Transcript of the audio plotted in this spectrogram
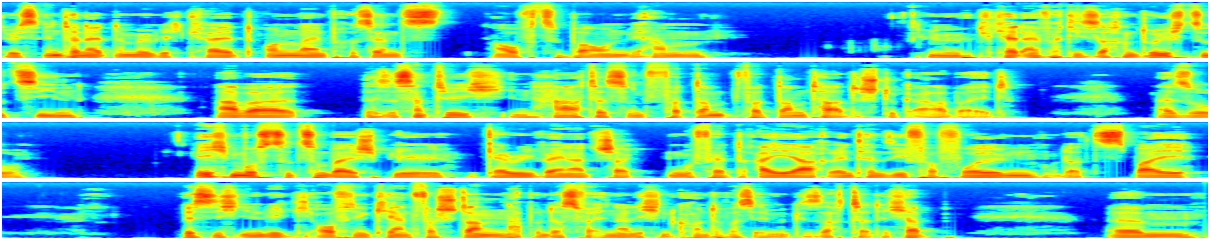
durchs Internet eine Möglichkeit, Online-Präsenz aufzubauen. Wir haben eine Möglichkeit, einfach die Sachen durchzuziehen. Aber das ist natürlich ein hartes und verdammt, verdammt hartes Stück Arbeit. Also, ich musste zum Beispiel Gary Vaynerchuk ungefähr drei Jahre intensiv verfolgen oder zwei, bis ich ihn wirklich auf den Kern verstanden habe und das verinnerlichen konnte, was er mir gesagt hat. Ich habe, ähm,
